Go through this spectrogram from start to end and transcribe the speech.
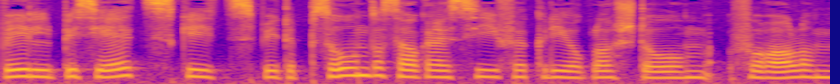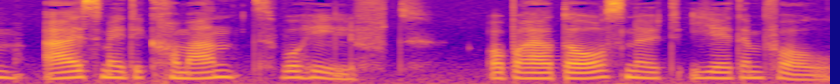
Weil bis jetzt gibt es bei den besonders aggressiven Glioblastom vor allem ein Medikament, das hilft. Aber auch das nicht in jedem Fall.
